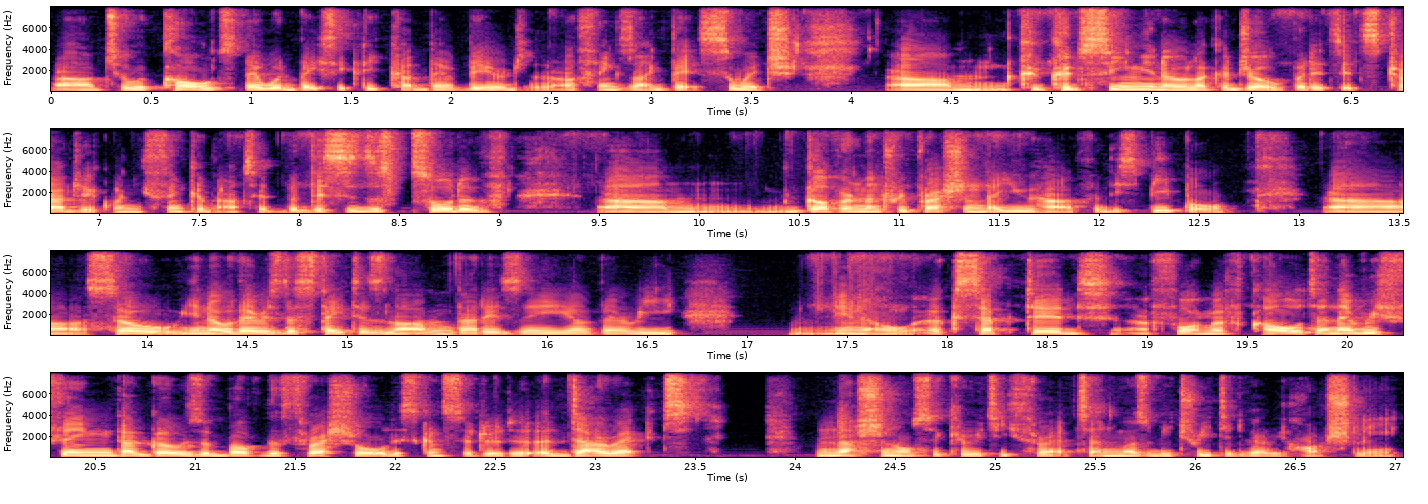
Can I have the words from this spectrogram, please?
uh, to a cult they would basically cut their beards or things like this which um, could, could seem you know like a joke but it's, it's tragic when you think about it but this is the sort of um, government repression that you have for these people. Uh, so, you know, there is the state Islam that is a, a very you know accepted form of cult and everything that goes above the threshold is considered a, a direct national security threat and must be treated very harshly,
